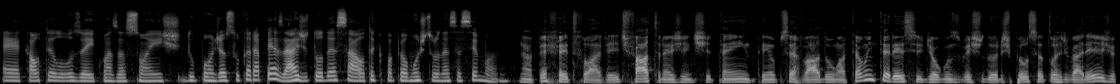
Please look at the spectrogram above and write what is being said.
é, cauteloso aí com as ações do Pão de Açúcar, apesar de toda essa alta que o papel mostrou nessa semana. Perfeito, Flávia. E de fato, né, a gente tem, tem observado um, até o um interesse de alguns investidores pelo setor de varejo,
